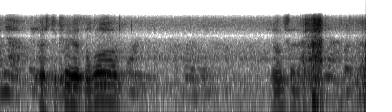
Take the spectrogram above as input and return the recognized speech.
Has to clean out the wall. Alongside the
